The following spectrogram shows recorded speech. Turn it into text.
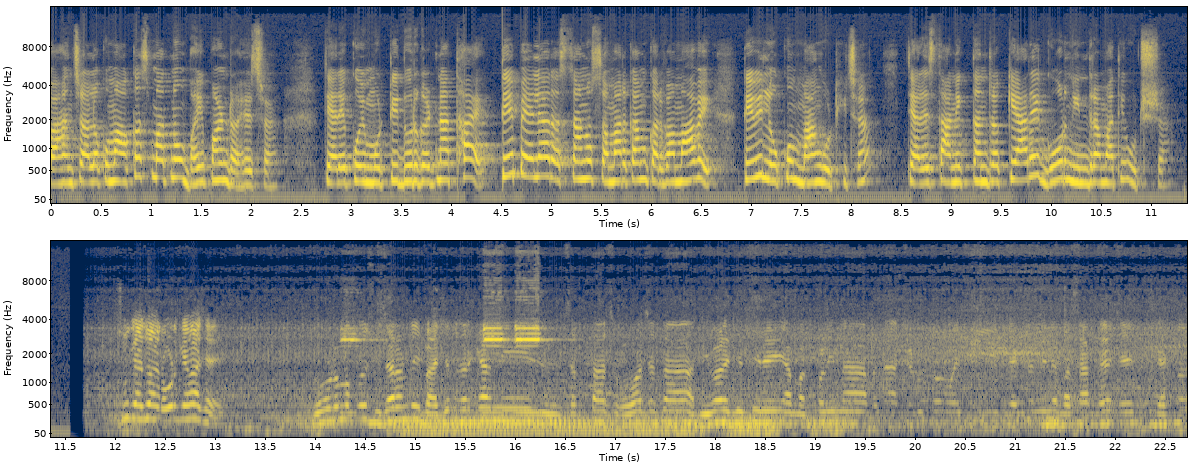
વાહન ચાલકોમાં અકસ્માતનો ભય પણ રહે છે. ત્યારે કોઈ મોટી દુર્ઘટના થાય તે પહેલાં રસ્તાનું સમારકામ કરવામાં આવે તેવી લોકો માંગ ઉઠી છે. ત્યારે સ્થાનિક તંત્ર ક્યારે ઘોર નિંદ્રામાંથી ઉઠશે? શું કહેશો રોડ કેવા છે? રોડમાં કોઈ સુધારો નહીં. ભાજપ સરકારની સત્તા હોવા છતાં દિવાળી જતી રહી. આ મગફળીના બધા ખેડૂતો હોયથી ટ્રેક્ટરને પસાર થાય છે. ટ્રેક્ટર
